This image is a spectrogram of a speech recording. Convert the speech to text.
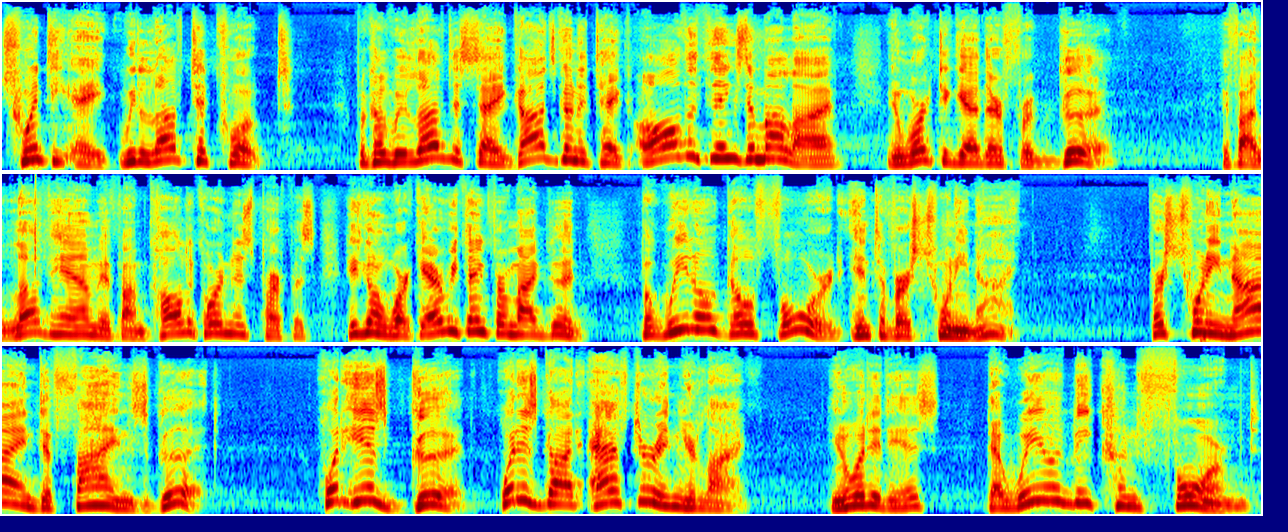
28, we love to quote because we love to say, God's going to take all the things in my life and work together for good. If I love Him, if I'm called according to His purpose, He's going to work everything for my good. But we don't go forward into verse 29. Verse 29 defines good. What is good? What is God after in your life? You know what it is? That we would be conformed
